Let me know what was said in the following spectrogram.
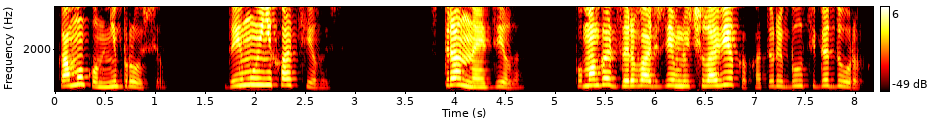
Комок он не бросил, да ему и не хотелось. Странное дело, помогать зарывать в землю человека, который был тебе дорог,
